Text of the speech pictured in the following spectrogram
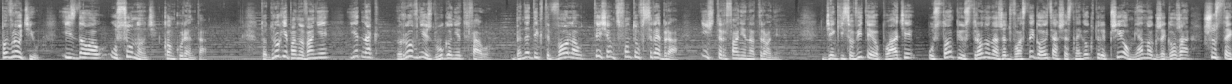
powrócił i zdołał usunąć konkurenta. To drugie panowanie jednak również długo nie trwało. Benedykt wolał tysiąc funtów srebra niż trwanie na tronie. Dzięki sowitej opłacie ustąpił stronu na rzecz własnego ojca chrzestnego, który przyjął miano Grzegorza VI.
